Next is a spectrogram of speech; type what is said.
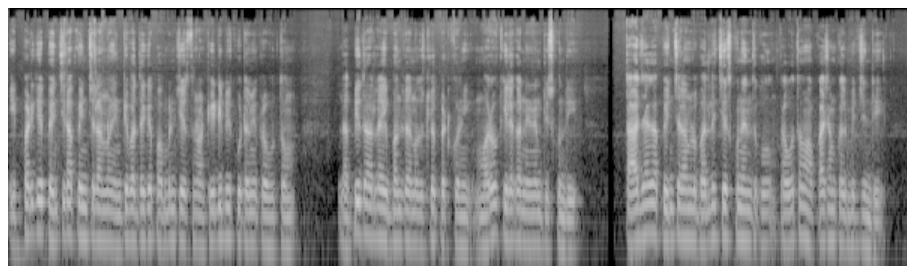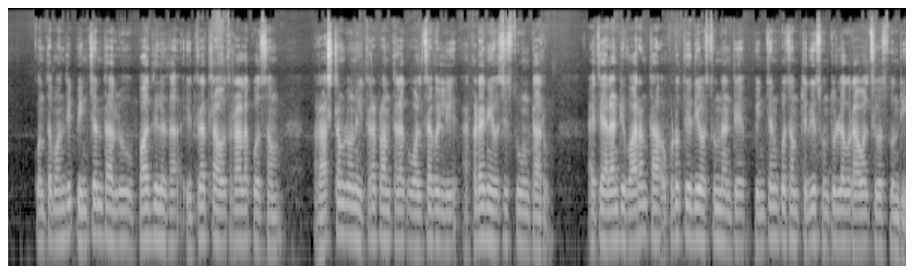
ఇప్పటికే పెంచిన పింఛన్లను ఇంటి వద్దకే పంపిణీ చేస్తున్న టీడీపీ కూటమి ప్రభుత్వం లబ్ధిదారుల ఇబ్బందులను దృష్టిలో పెట్టుకొని మరో కీలక నిర్ణయం తీసుకుంది. తాజాగా పింఛన్లను బదిలీ చేసుకునేందుకు ప్రభుత్వం అవకాశం కల్పించింది. కొంతమంది పింఛన్దారులు ఉపాధి లేదా ఇతరత్ర అవసరాల కోసం రాష్ట్రంలోని ఇతర ప్రాంతాలకు వలస వెళ్ళి అక్కడే నివసిస్తూ ఉంటారు. అయితే అలాంటి వారంతా ఒకటో తేదీ వస్తుందంటే పింఛన్ కోసం తిరిగి సొంతూళ్ళకు రావాల్సి వస్తుంది.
